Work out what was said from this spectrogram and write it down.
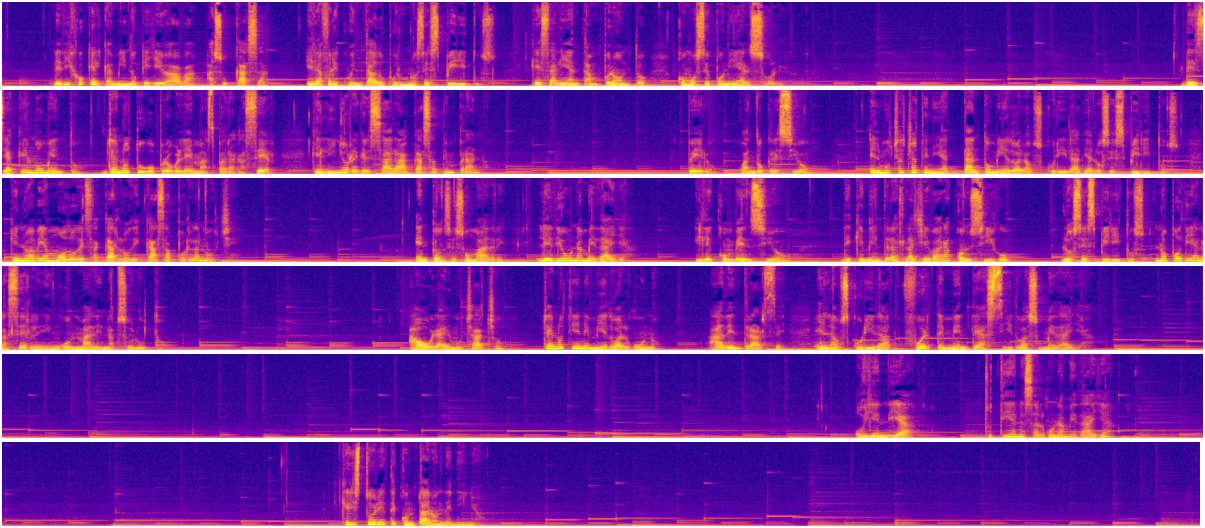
le dijo que el camino que llevaba a su casa era frecuentado por unos espíritus que salían tan pronto como se ponía el sol. Desde aquel momento ya no tuvo problemas para hacer que el niño regresara a casa temprano. Pero cuando creció, el muchacho tenía tanto miedo a la oscuridad y a los espíritus que no había modo de sacarlo de casa por la noche. Entonces su madre le dio una medalla y le convenció de que mientras la llevara consigo, los espíritus no podían hacerle ningún mal en absoluto. Ahora el muchacho ya no tiene miedo alguno a adentrarse en la oscuridad fuertemente asido a su medalla. Hoy en día, ¿tú tienes alguna medalla? ¿Qué historia te contaron de niño?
